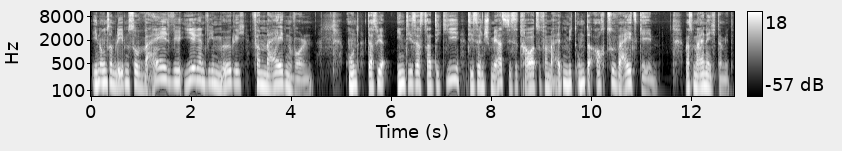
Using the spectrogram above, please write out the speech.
in unserem Leben so weit wie irgendwie möglich vermeiden wollen. Und dass wir in dieser Strategie, diesen Schmerz, diese Trauer zu vermeiden, mitunter auch zu weit gehen. Was meine ich damit?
